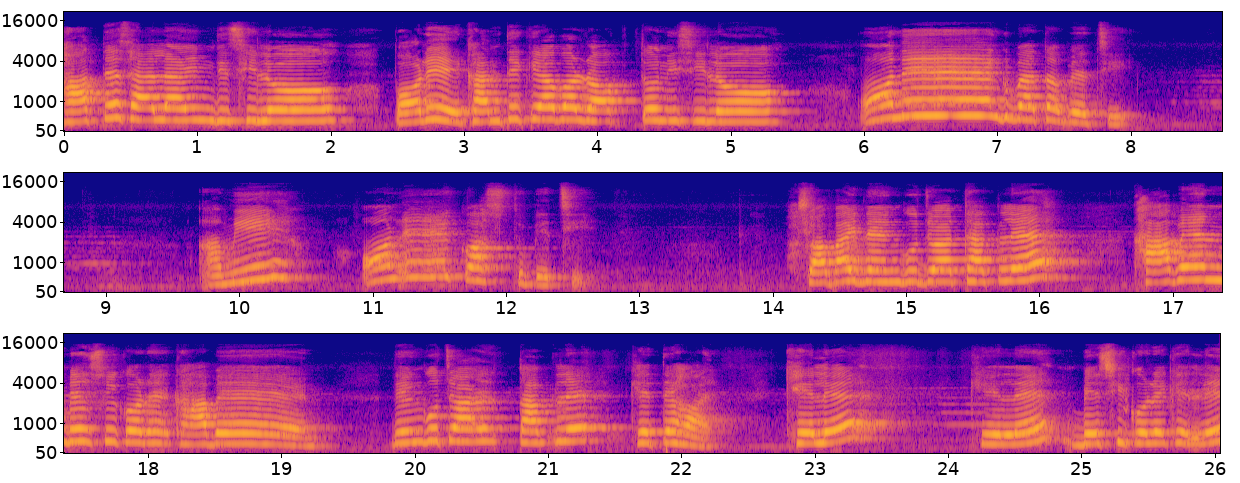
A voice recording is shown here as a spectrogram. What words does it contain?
হাতে স্যালাইন দিছিল, পরে এখান থেকে আবার রক্ত নিছিল। অনেক ব্যথা পেয়েছি। আমি অনেক কষ্ট পেয়েছি। সবাই ডেঙ্গু জ্বর থাকলে খাবেন, বেশি করে খাবেন। ডেঙ্গু জ্বর থাকলে খেতে হয়। খেলে খেলে, বেশি করে খেলে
